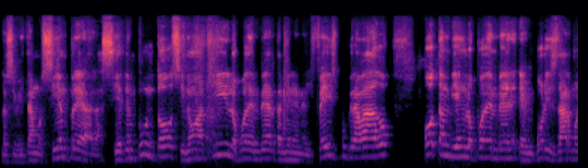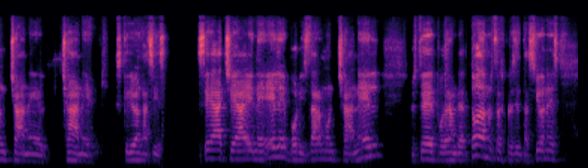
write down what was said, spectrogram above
Los invitamos siempre a las 7 en punto, si no aquí lo pueden ver también en el Facebook grabado o también lo pueden ver en Boris Darmon Channel, channel. escriban así, C-H-A-N-L, Boris Darmon Channel, ustedes podrán ver todas nuestras presentaciones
